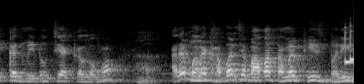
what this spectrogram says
એક જ મિનિટ ચેક કરી લો હો. હા. અરે મને ખબર છે બાપા તમે ફીસ ભરી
